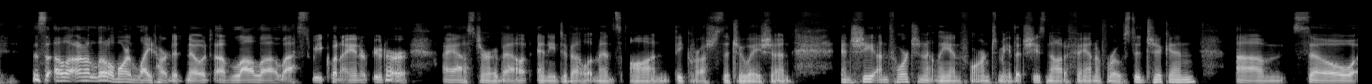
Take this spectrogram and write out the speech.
is a, on a little more lighthearted note. Um, Lala last week when I interviewed her, I asked her about any developments on the crush situation, and she unfortunately informed me that she's not a fan of roasted chicken. Um, so,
